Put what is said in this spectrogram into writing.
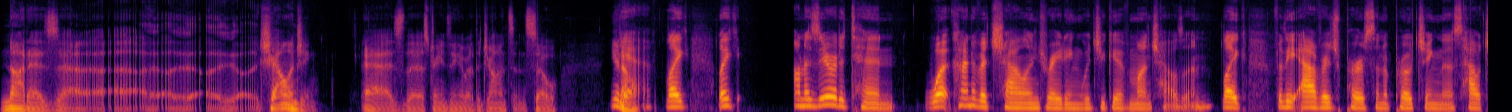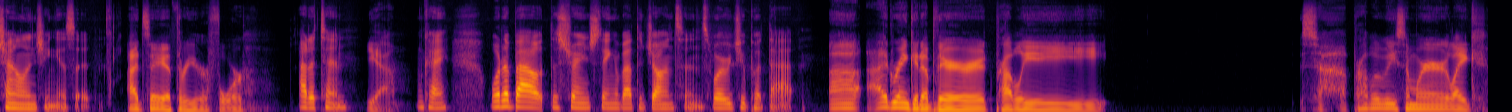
not as uh, uh, challenging as the strange thing about the Johnsons. So, you know, Yeah. Like, like on a zero to 10, what kind of a challenge rating would you give Munchausen? Like, for the average person approaching this, how challenging is it? I'd say a three or a four. Out of 10. Yeah. Okay. What about the strange thing about the Johnsons? Where would you put that? Uh, I'd rank it up there probably, probably somewhere like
